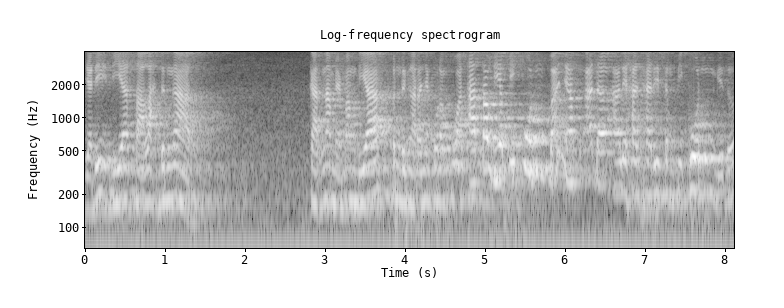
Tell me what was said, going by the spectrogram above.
Jadi dia salah dengar. Karena memang dia pendengarannya kurang kuat. Atau dia pikun, banyak. Ada ahli hadis yang pikun gitu.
